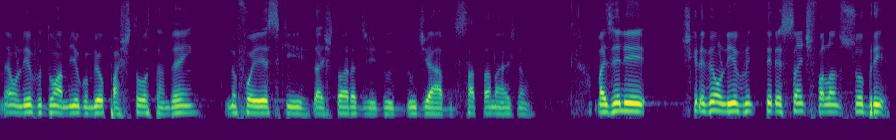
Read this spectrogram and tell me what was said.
né, um livro de um amigo meu, pastor também. Não foi esse que da história de, do, do diabo, de Satanás, não. Mas ele escreveu um livro interessante falando sobre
